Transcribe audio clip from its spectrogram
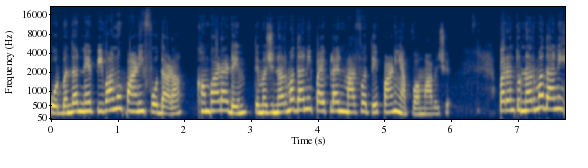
પોરબંદરને પીવાનું પાણી ફોદાળા ખંભાળા ડેમ તેમજ નર્મદાની પાઇપલાઇન મારફતે પાણી આપવામાં આવે છે. પરંતુ નર્મદાની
